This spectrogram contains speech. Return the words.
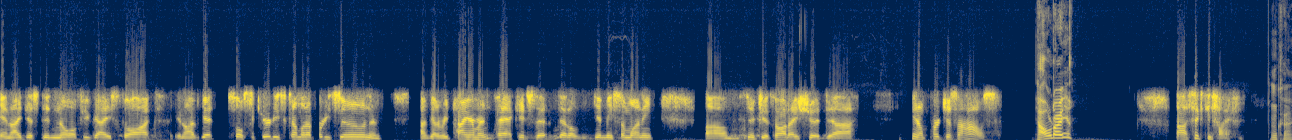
and I just didn't know if you guys thought, you know, I've got Social Security's coming up pretty soon, and I've got a retirement package that that'll give me some money. Um, if you thought I should, uh, you know, purchase a house, How old are you? uh, sixty-five, Okay.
